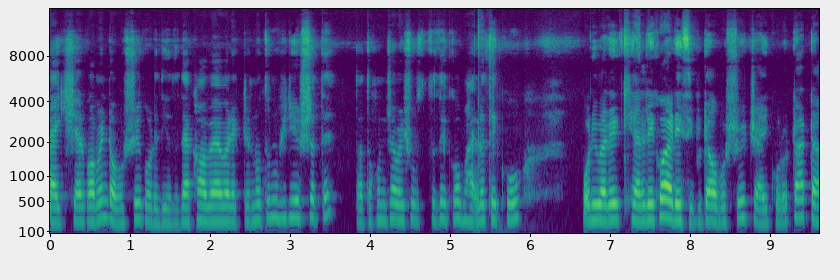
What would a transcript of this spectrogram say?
লাইক শেয়ার কমেন্ট অবশ্যই করে দিও। তো দেখা হবে আবার একটা নতুন ভিডিওর সাথে। ততক্ষণ সবাই সুস্থ থেকো, ভালো থেকো, পরিবারের খেয়াল রেখো, আর রেসিপিটা অবশ্যই ট্রাই করো। টাটা!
